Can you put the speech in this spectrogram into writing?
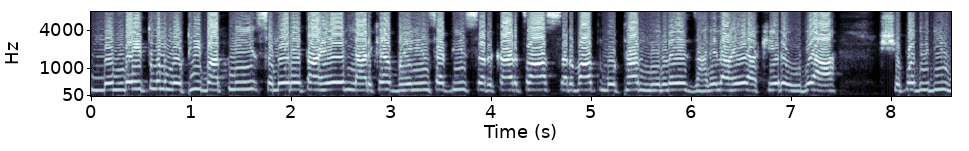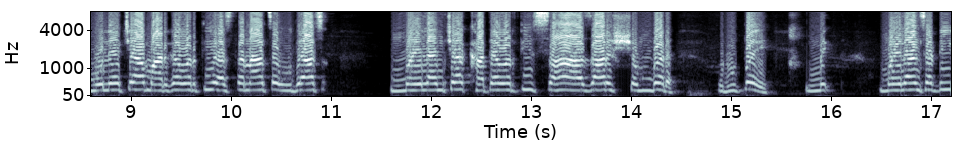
मुंबईतून मोठी बातमी समोर येत आहे. लाडक्या बहिणींसाठी सरकारचा सर्वात मोठा निर्णय झालेला आहे. अखेर उद्या शपथविधी होण्याच्या मार्गावरती असतानाच उद्याच महिलांच्या खात्यावरती सहा हजार शंभर रुपये महिलांसाठी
